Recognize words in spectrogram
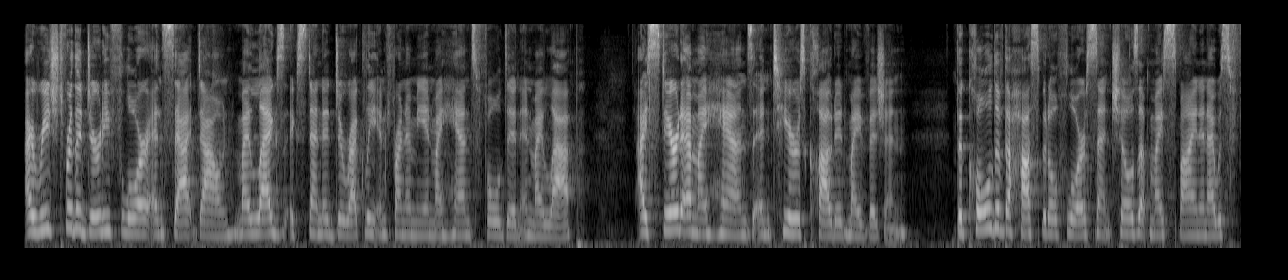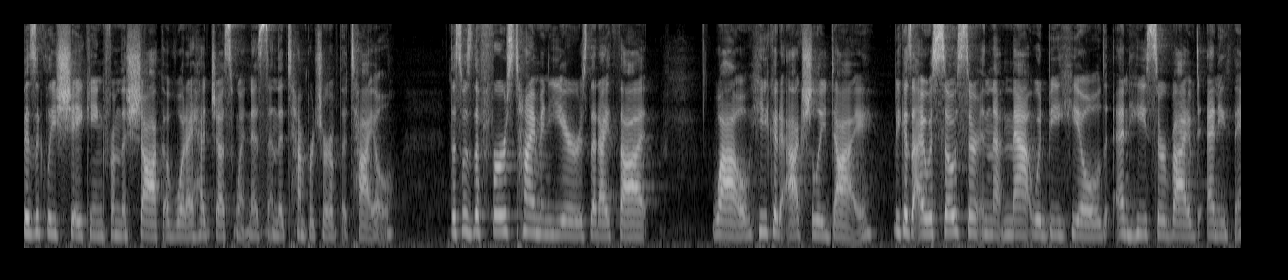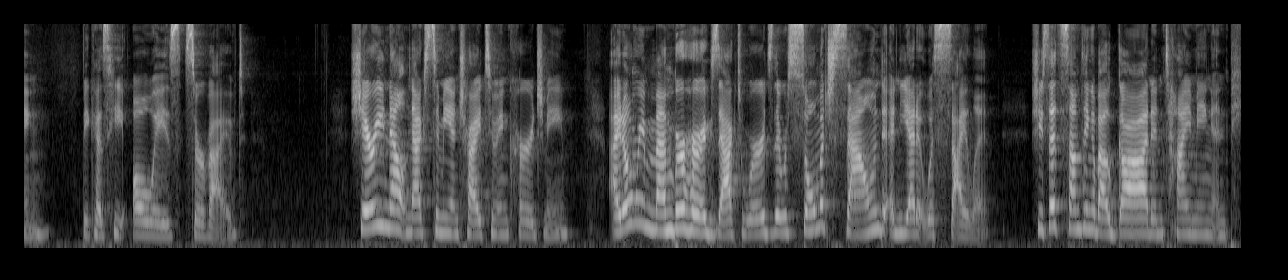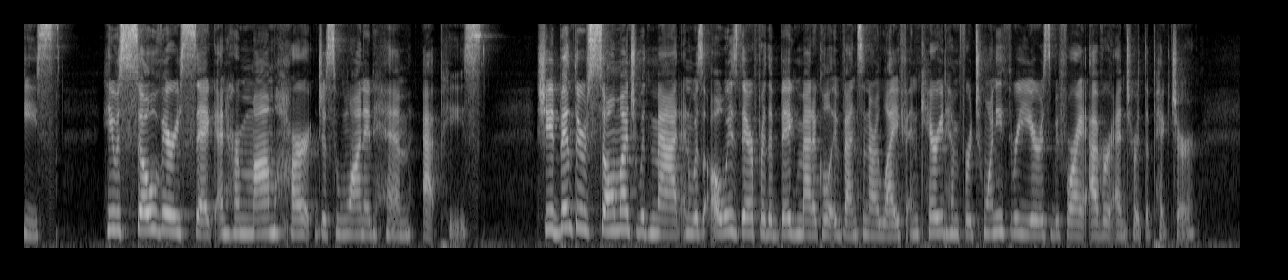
I reached for the dirty floor and sat down, my legs extended directly in front of me and my hands folded in my lap. I stared at my hands and tears clouded my vision. The cold of the hospital floor sent chills up my spine, and I was physically shaking from the shock of what I had just witnessed and the temperature of the tile. This was the first time in years that I thought, wow, he could actually die because I was so certain that Matt would be healed and he survived anything because he always survived. Sherry knelt next to me and tried to encourage me. I don't remember her exact words. There was so much sound and yet it was silent. She said something about God and timing and peace. He was so very sick, and her mom heart just wanted him at peace. She had been through so much with Matt and was always there for the big medical events in our life and carried him for 23 years before I ever entered the picture.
